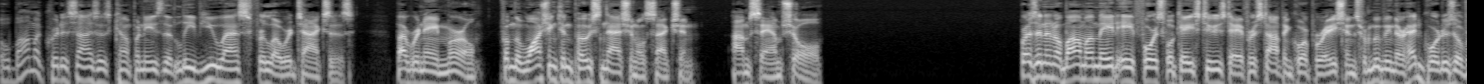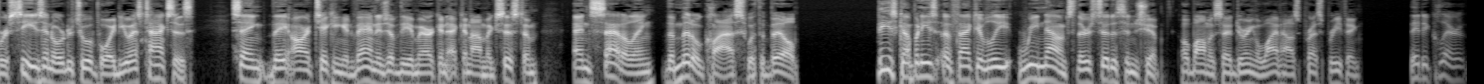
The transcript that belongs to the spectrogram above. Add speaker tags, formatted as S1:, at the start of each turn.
S1: Obama criticizes companies that leave U.S. for lower taxes. By Renae Merle from the Washington Post National section. I'm Sam Scholl. President Obama made a forceful case Tuesday for stopping corporations from moving their headquarters overseas in order to avoid U.S. taxes, saying they are taking advantage of the American economic system and saddling the middle class with the bill. These companies effectively renounce their citizenship, Obama said during a White House press briefing. They declare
